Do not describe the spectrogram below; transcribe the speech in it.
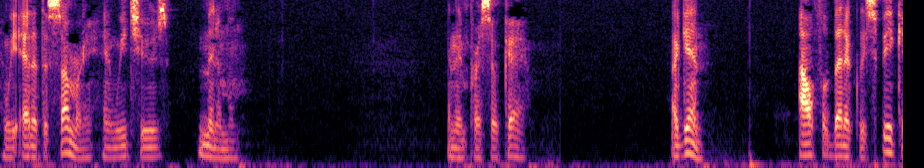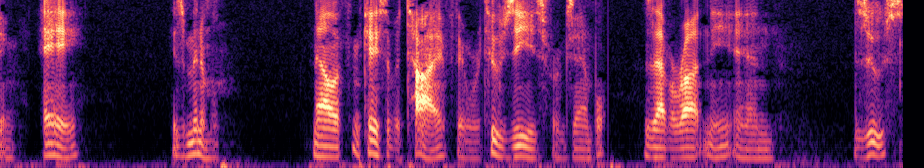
and we edit the summary, and we choose minimum. And then press OK. Again, alphabetically speaking, A is minimum. Now, if in case of a tie, if there were two Z's, for example, Zavarotny and Zeus,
